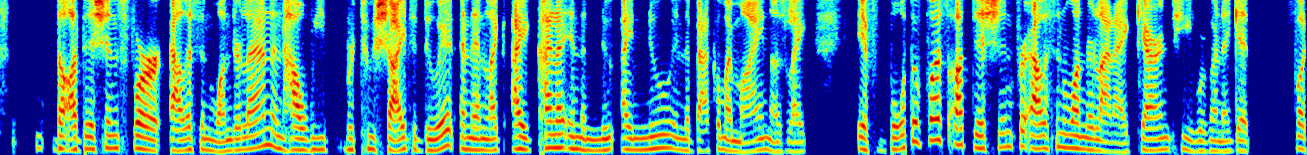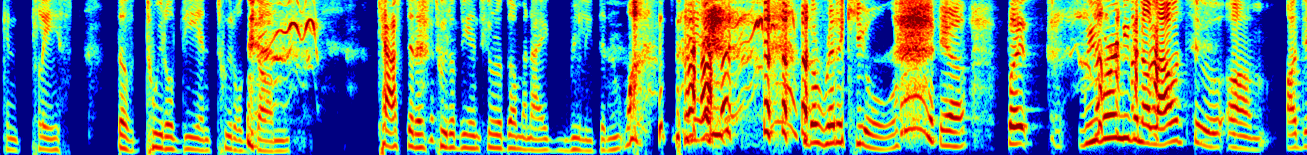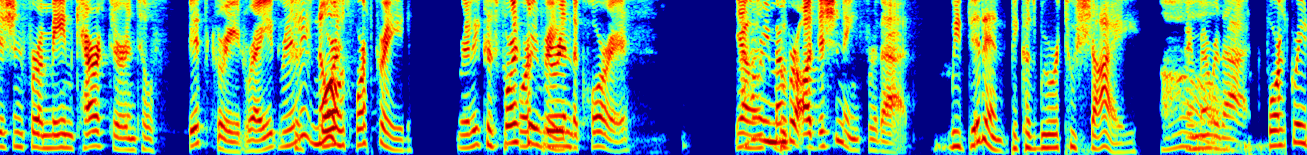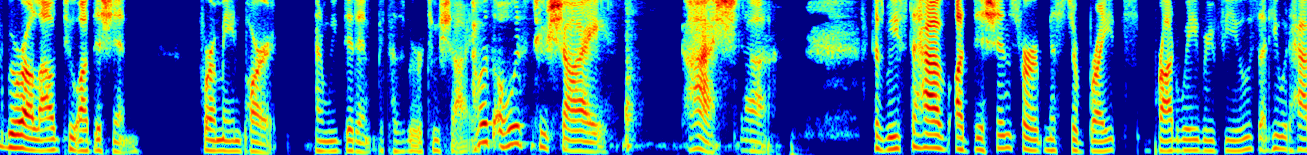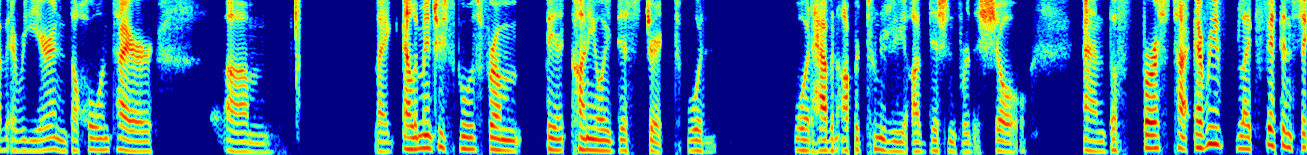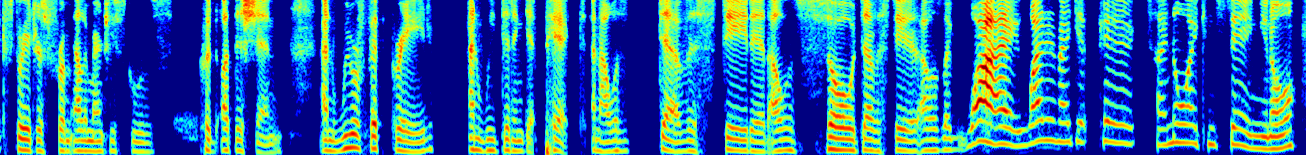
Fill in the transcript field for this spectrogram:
the auditions for Alice in Wonderland and how we were too shy to do it. And then like I kind of in the new I knew in the back of my mind, I was like, if both of us audition for Alice in Wonderland, I guarantee we're gonna get fucking placed the Tweedledee and Tweedledum casted as Tweedledee and Tweedledum, and I really didn't want the ridicule. Yeah, but we weren't even allowed to um, audition for a main character until fifth grade, right? Really? No, it was fourth grade. Really? Because fourth, fourth grade, grade, we were in the chorus. Yeah, I don't remember auditioning for that. We didn't because we were too shy. Oh. I remember that. Fourth grade, we were allowed to audition for a main part, and we didn't because we were too shy. I was always too shy. Gosh. Yeah. Because we used to have auditions for Mr. Bright's Broadway revues that he would have every year, and the whole entire, um, like elementary schools from the Kaneohe district would would have an opportunity to audition for the show. And the first time, every like fifth and sixth graders from elementary schools could audition, and we were fifth grade, and we didn't get picked, and I was devastated. I was so devastated. I was like, why? Why didn't I get picked? I know I can sing, you know?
